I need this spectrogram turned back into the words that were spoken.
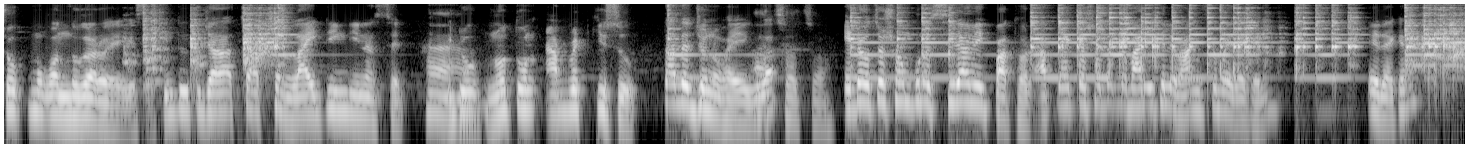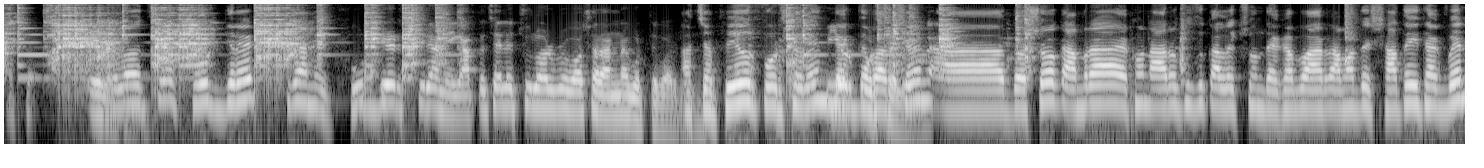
চোখ মুখ অন্ধকার হয়ে গেছে। কিন্তু একটু যারা চাচ্ছেন লাইটিং ডিনার সেট একটু নতুন আপডেট কিছু তাদের জন্য ভাই এগুলো। আচ্ছা আচ্ছা। এটা হচ্ছে সম্পূর্ণ সিরামিক পাথর। আপনি একটা সাথে বাড়ি খেলে ভাঙতে ভাই দেখেন এই দেখেন। আচ্ছা। এগুলো হচ্ছে food grade ceramic food grade ceramic আপনি চাইলে চুলার উপরে বসা রান্না করতে পারবেন। আচ্ছা পিওর পোর্সেলেন দেখতে পাচ্ছেন। দর্শক আমরা এখন আরও কিছু কালেকশন দেখাবো আর আমাদের সাথেই থাকবেন।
